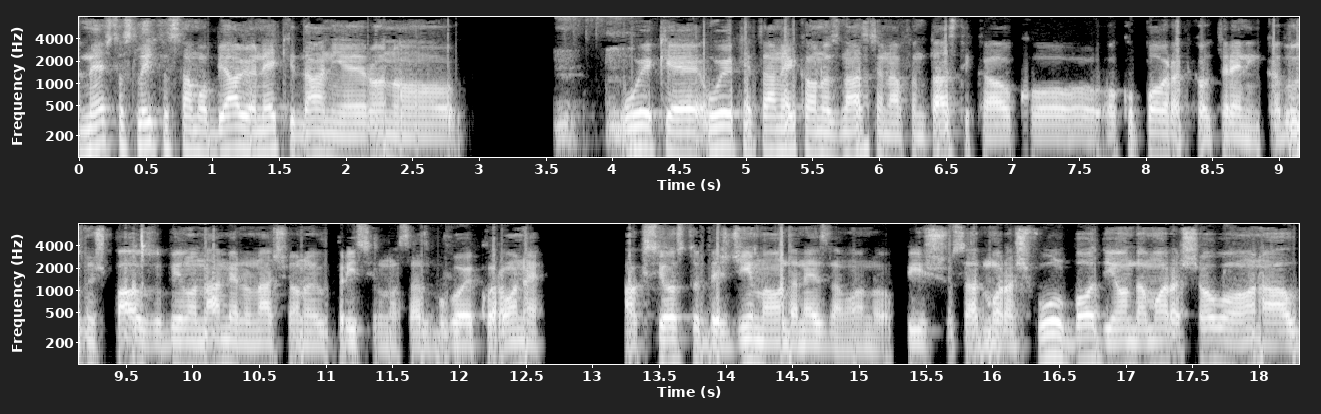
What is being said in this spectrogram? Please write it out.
nešto slično sam objavio neki dan jer ono uvijek je, uvijek je ta neka ono znanstvena fantastika oko, oko povratka u trening. Kad uzmeš pauzu, bilo namjerno naše ono ili prisilno sad zbog ove korone, ako si ostao bez džima, onda ne znam, ono, pišu sad moraš full body, onda moraš ovo, ono, ali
